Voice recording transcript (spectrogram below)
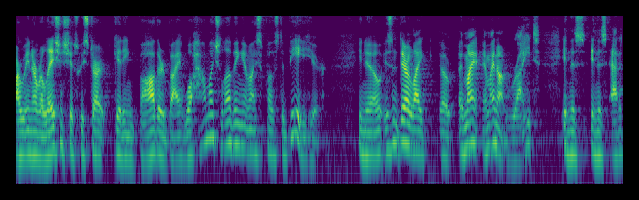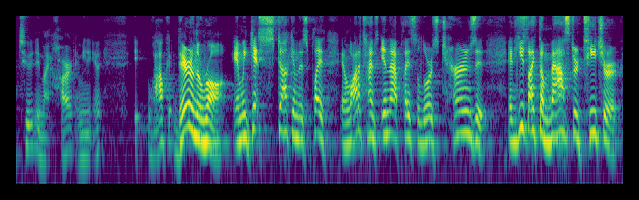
in our relationships, we start getting bothered by, well, how much loving am I supposed to be here? You know, isn't there like, uh, am, I, am I not right in this, in this attitude in my heart? I mean, it, how could, they're in the wrong. And we get stuck in this place. And a lot of times in that place, the Lord turns it. And He's like the master teacher.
